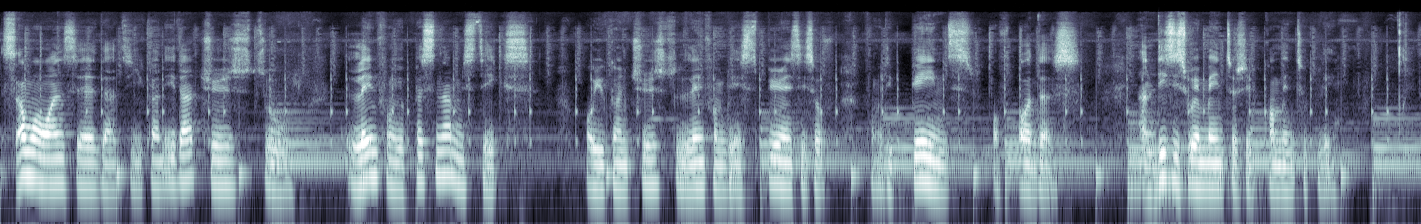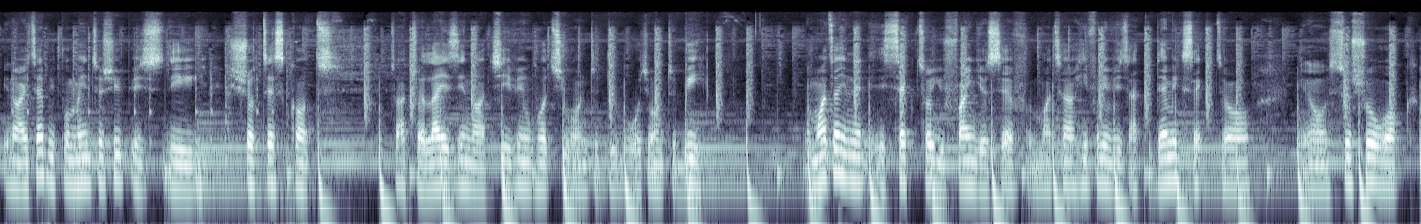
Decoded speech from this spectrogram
someone once said that you can either choose to learn from your personal mistakes or you can choose to learn from the experiences of from the pains of others and this is where mentorship come into play. You know, I tell people mentorship is the shortest cut to actualizing or achieving what you want to do, what you want to be. No matter in the sector you find yourself, no matter even if it's academic sector, you know, social work,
